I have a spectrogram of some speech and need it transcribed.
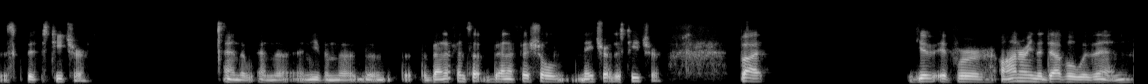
this this teacher and the and the and even the the the benefits beneficial nature of this teacher. But give if we're honoring the devil within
